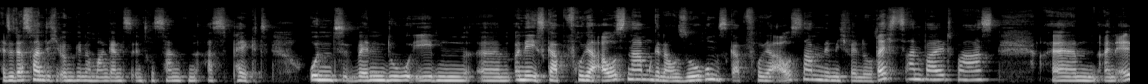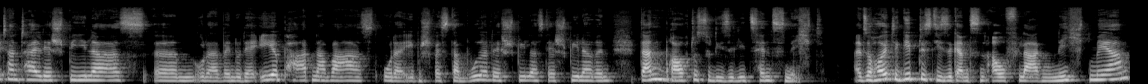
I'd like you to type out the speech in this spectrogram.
Also das fand ich irgendwie nochmal einen ganz interessanten Aspekt. Und wenn du eben, ähm, nee, es gab früher Ausnahmen, genau so rum, es gab früher Ausnahmen, nämlich wenn du Rechtsanwalt warst, ähm, ein Elternteil des Spielers ähm, oder wenn du der Ehepartner warst oder eben Schwester, Bruder des Spielers, der Spielerin, dann brauchtest du diese Lizenz nicht. Also heute gibt es diese ganzen Auflagen nicht mehr.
